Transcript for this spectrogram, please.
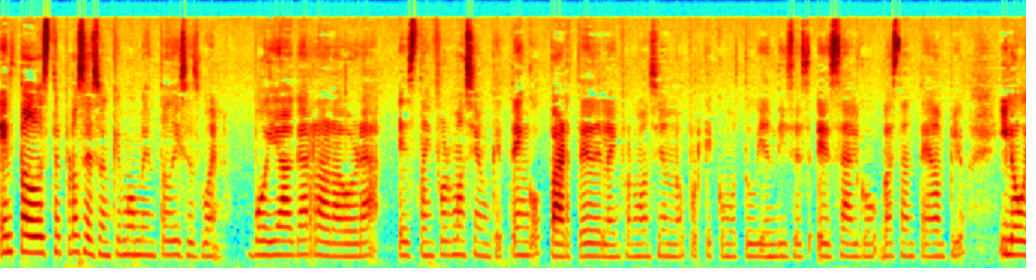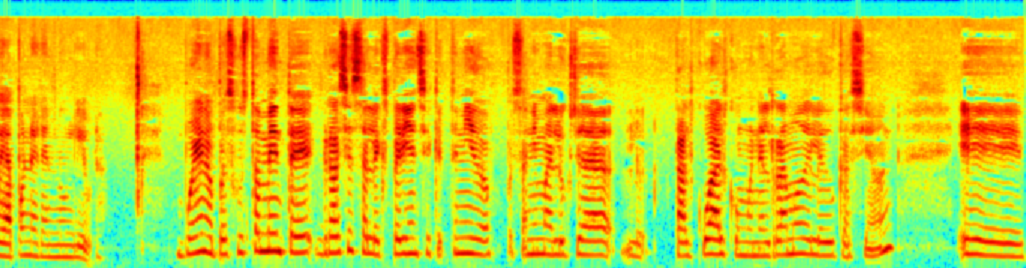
en todo este proceso, ¿en qué momento dices, bueno, voy a agarrar ahora esta información que tengo, parte de la información, ¿no? Porque como tú bien dices, es algo bastante amplio y lo voy a poner en un libro. Bueno, pues justamente gracias a la experiencia que he tenido, pues Animalux ya tal cual como en el ramo de la educación, eh,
